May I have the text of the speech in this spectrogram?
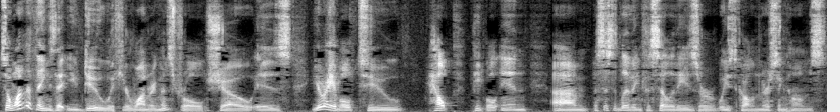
So, one of the things that you do with your Wandering Minstrel show is you're able to help people in um, assisted living facilities, or we used to call them nursing homes,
